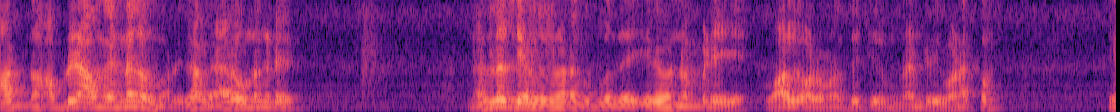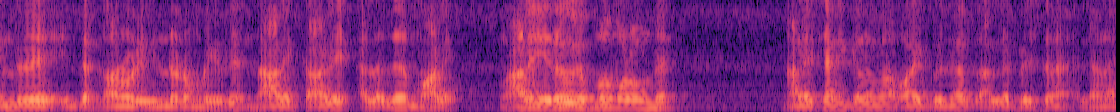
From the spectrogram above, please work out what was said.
மாட்டணும்? அப்படின்னு அவங்க எண்ணங்கள் மாறி தான் வேற ஒன்றும் கிடையாது. நல்ல செயல்கள் நடக்கும்போது இறைவன் நம்மிடையே வாழ்க வளமுடன் திருச்சிரும் நன்றி வணக்கம். இன்று இந்த காணொலி இன்றுடன் முடியுது நாளை காலை அல்லது மாலை. மாலை இரவு எப்போதும் போல உண்டு. நாளை சனிக்கிழமை வாய்ப்பு இருந்தால் காலைல பேசுகிறேன் இல்லைன்னா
